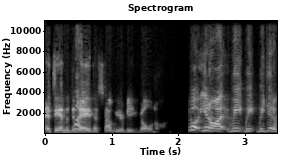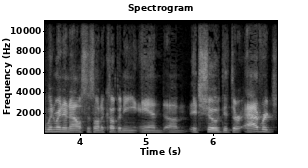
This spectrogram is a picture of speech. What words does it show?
at the end of the day, that's not what you're being gold on. Well, you know, I, we, we we did a win rate analysis on a company, and um, it showed that their average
